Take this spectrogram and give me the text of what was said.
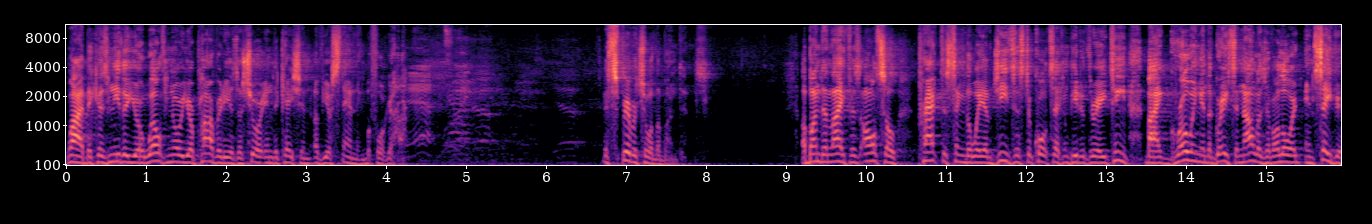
Why? Because neither your wealth nor your poverty is a sure indication of your standing before God. It's spiritual abundance. Abundant life is also practicing the way of Jesus, to quote 2 Peter 3.18, by growing in the grace and knowledge of our Lord and Savior,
